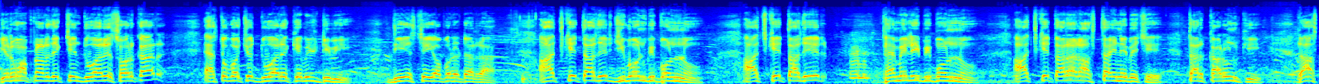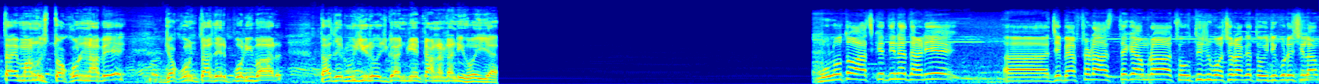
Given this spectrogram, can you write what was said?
যেরকম আপনারা দেখছেন দুয়ারে সরকার, এত বছর দুয়ারে কেবিল টিভি দিয়ে এসছে এই অপারেটররা। আজকে তাদের জীবন বিপন্ন, আজকে তাদের ফ্যামিলি বিপন্ন, আজকে তারা রাস্তায় নেমেছে। তার কারণ কি? রাস্তায় মানুষ তখন নামে যখন তাদের পরিবার তাদের রুজি রোজগার নিয়ে টানাটানি হয়ে যায়। মূলত আজকের দিনে দাঁড়িয়ে যে ব্যবসাটা আজ থেকে আমরা চৌত্রিশ বছর আগে তৈরি করেছিলাম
